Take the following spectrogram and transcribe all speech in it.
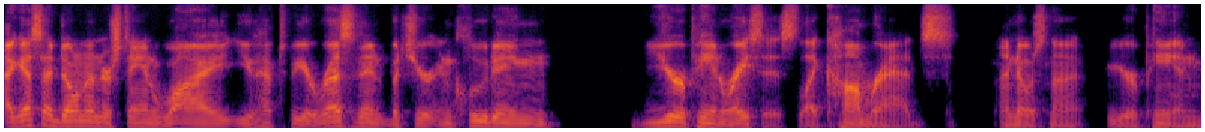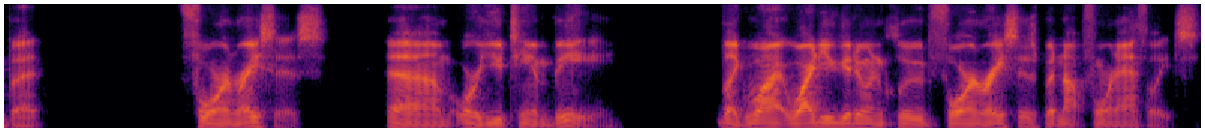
I guess I don't understand why you have to be a resident, but you're including European races like comrades. I know it's not European, but foreign races um, or UTMB. Like, why why do you get to include foreign races but not foreign athletes?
